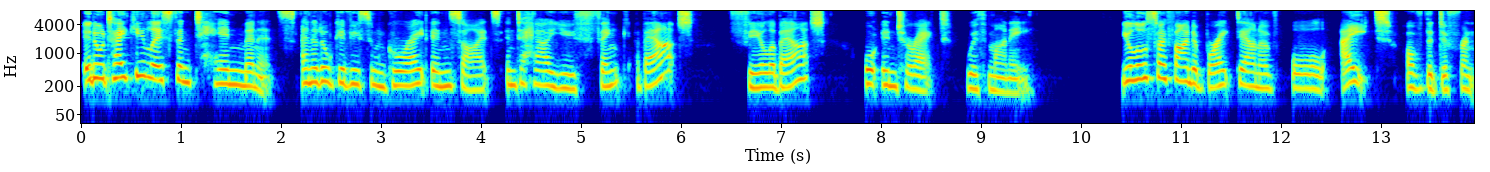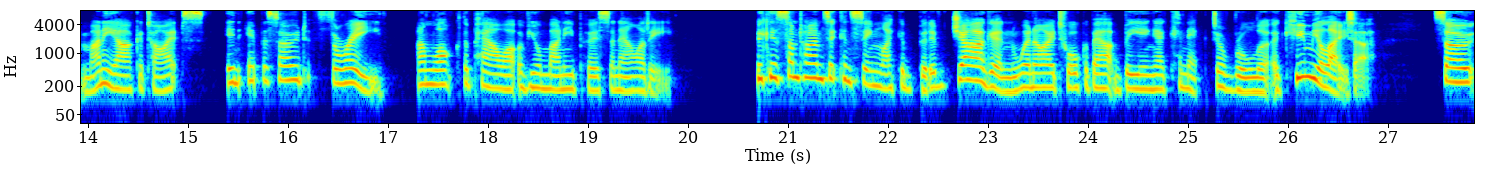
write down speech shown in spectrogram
It'll take you less than 10 minutes and it'll give you some great insights into how you think about, feel about, or interact with money. You'll also find a breakdown of all eight of the different money archetypes in episode three Unlock the Power of Your Money Personality. Because sometimes it can seem like a bit of jargon when I talk about being a connector, ruler, accumulator. So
